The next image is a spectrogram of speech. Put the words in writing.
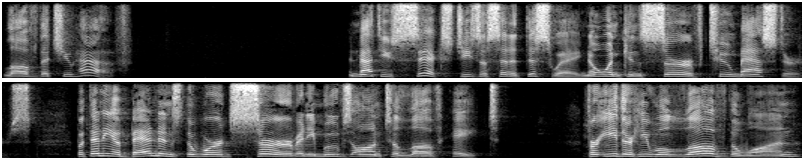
love that you have. In matthew 6 jesus said it this way no one can serve two masters. But then he abandons the word serve and he moves on to love hate. For either he will love the one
